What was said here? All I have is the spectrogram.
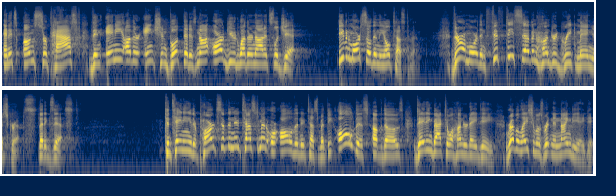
and it's unsurpassed than any other ancient book that is not argued whether or not it's legit. Even more so than the Old Testament. There are more than 5,700 Greek manuscripts that exist, containing either parts of the New Testament or all of the New Testament. The oldest of those dating back to 100 AD. Revelation was written in 90 AD.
